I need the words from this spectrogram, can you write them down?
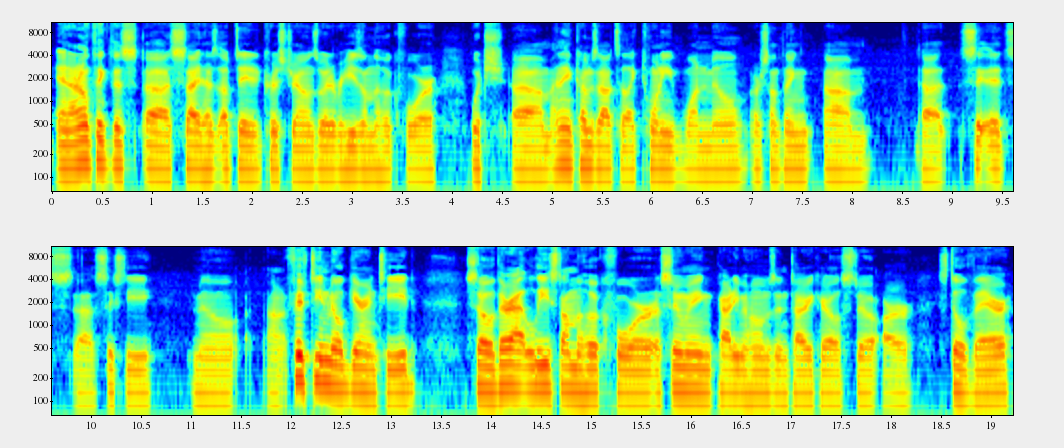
And I don't think this uh, site has updated Chris Jones, whatever he's on the hook for, which um, I think comes out to like 21 mil or something. Um, uh, it's uh, 60 mil, I don't know, 15 mil guaranteed. So they're at least on the hook for assuming Patty Mahomes and Tyreek Carroll still are still there.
